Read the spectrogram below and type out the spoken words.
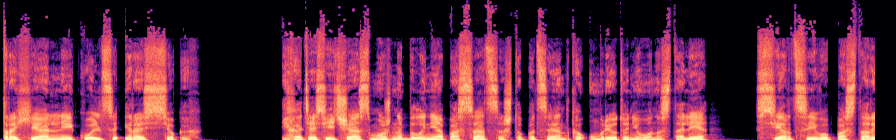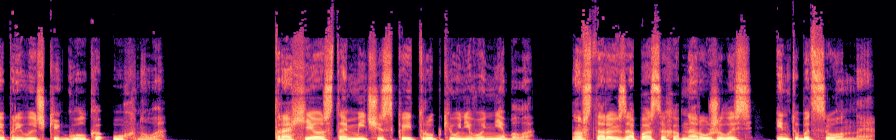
трахеальные кольца и рассек их. И хотя сейчас можно было не опасаться, что пациентка умрет у него на столе, сердце его по старой привычке гулко ухнуло. Трахеостомической трубки у него не было но в старых запасах обнаружилась интубационная.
